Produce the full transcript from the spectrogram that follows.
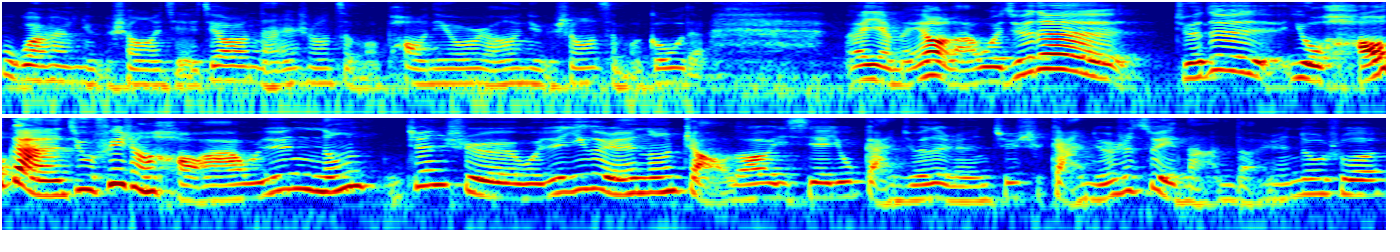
不光是女生，姐教男生怎么泡妞，然后女生怎么勾搭，呃也没有了。我觉得觉得有好感就非常好啊，我觉得能真是，我觉得一个人能找到一些有感觉的人，就是感觉是最难的。人都说。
